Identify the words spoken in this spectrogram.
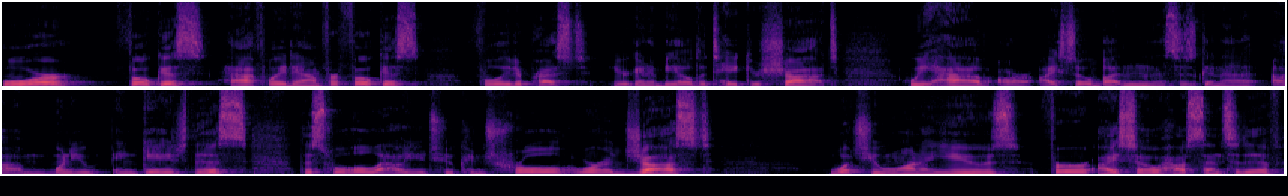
or focus, halfway down for focus, fully depressed, you're gonna be able to take your shot. We have our ISO button. This is gonna, um, when you engage this, this will allow you to control or adjust what you wanna use for ISO, how sensitive,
